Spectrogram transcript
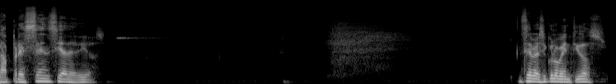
la presencia de Dios. Dice el versículo 22.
